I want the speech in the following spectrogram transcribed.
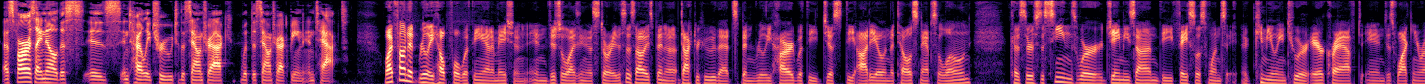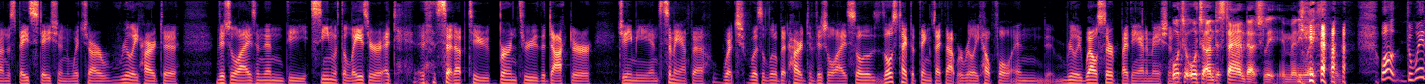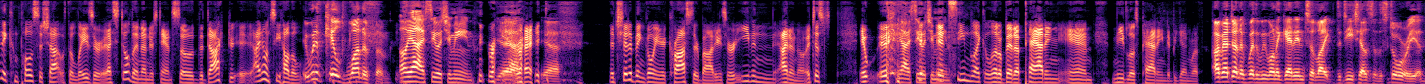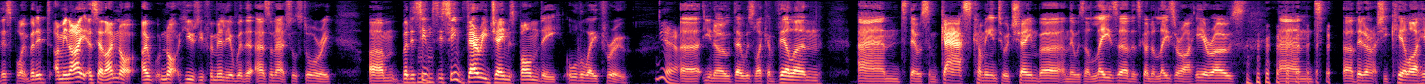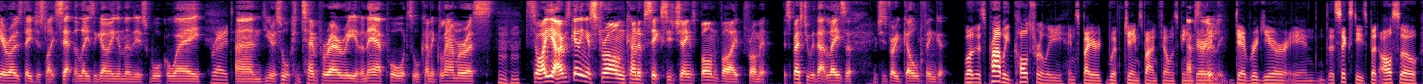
as far as I know, this is entirely true to the soundtrack, with the soundtrack being intact. Well, I found it really helpful with the animation in visualizing the story. This has always been a Doctor Who that's been really hard with the just the audio and the telesnaps alone. Because there's the scenes where Jamie's on the Faceless One's Chameleon Tour aircraft and just walking around the space station, which are really hard to visualize. And then the scene with the laser at- set up to burn through the Doctor Jamie and Samantha, which was a little bit hard to visualize. So those type of things I thought were really helpful and really well served by the animation. Or to, or to understand, actually, in many ways. Um, well, the way they composed the shot with the laser, I still didn't understand. So the doctor, I don't see how the it would have killed one of them. Oh yeah, I see what you mean. right, Yeah, right. yeah. It should have been going across their bodies, or even I don't know. It just it. it Yeah, I see what you mean. It seemed like a little bit of padding and needless padding to begin with. I mean, I don't know whether we want to get into like the details of the story at this point, but it. I mean, I as I said I'm not I'm not hugely familiar with it as an actual story, um, but it seemed it seemed very James Bondy all the way through. Yeah. Uh, you know, there was like a villain, and there was some gas coming into a chamber, and there was a laser that's going to laser our heroes, and uh, they don't actually kill our heroes; they just like set the laser going, and then they just walk away right. and you know it's all contemporary at an airport. It's all kind of glamorous. So I, yeah, I was getting a strong kind of '60s James Bond vibe from it, especially with that laser, which is very Goldfinger. Well, it's probably culturally inspired with James Bond films being Absolutely. very de rigueur in the 60s, but also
